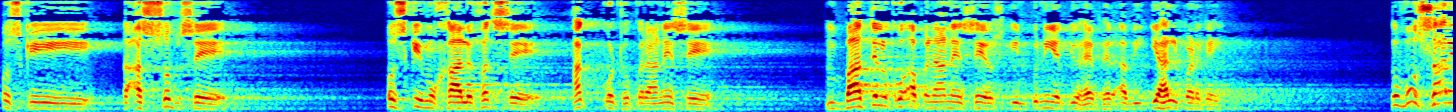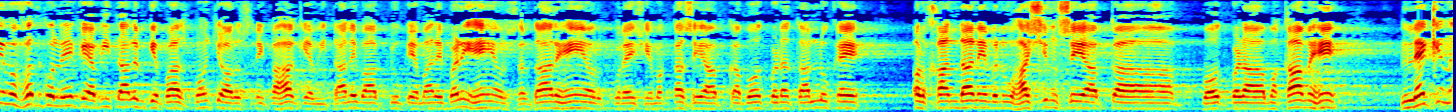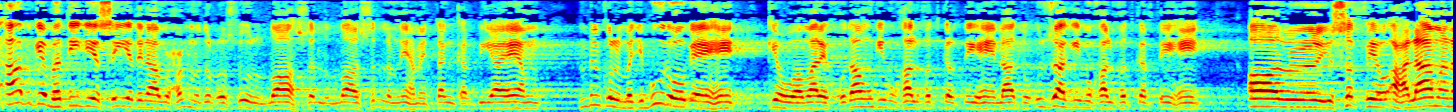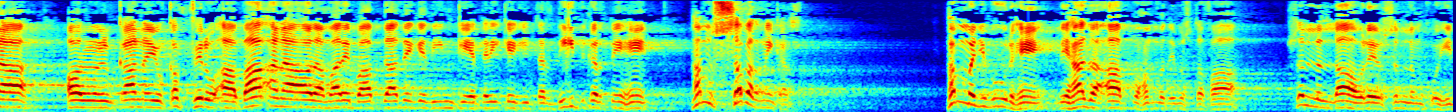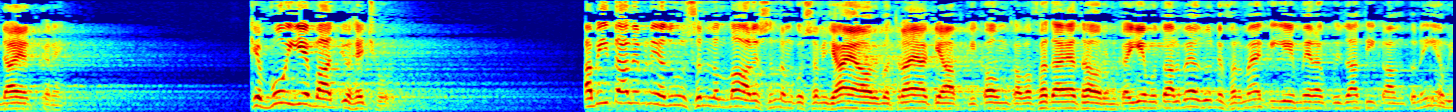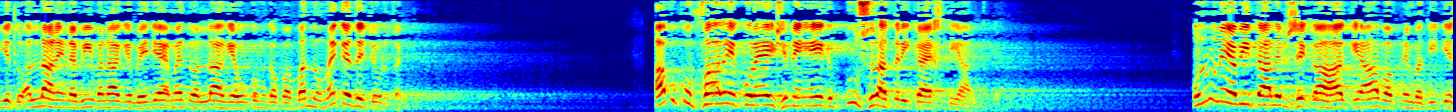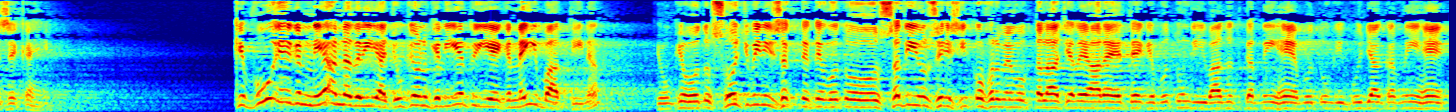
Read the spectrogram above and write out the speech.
اس کی تعصب سے، اس کی مخالفت سے، حق کو ٹھکرانے سے باطل کو اپنانے سے اس کی کنیت جو ہے پھر ابھی جہل پڑ گئی۔ تو وہ سارے وفد کو لے کے ابھی طالب کے پاس پہنچا اور اس نے کہا کہ ابھی طالب، آپ چونکہ ہمارے بڑے ہیں اور سردار ہیں اور قریش مکہ سے آپ کا بہت بڑا تعلق ہے اور خاندان بنو ہاشم سے آپ کا بہت بڑا مقام ہے، لیکن آپ کے بھتیجے سیدنا محمد الرسول اللہ صلی اللہ علیہ وسلم نے ہمیں تنگ کر دیا ہے۔ ہم بالکل مجبور ہو گئے ہیں کہ وہ ہمارے خداؤں کی مخالفت کرتے ہیں لات و عزا کی مخالفت کرتے ہیں۔ اور یوسف و احلامنا اور کانا یو کفر و آبا انا اور ہمارے باپ دادے کے دین کے طریقے کی تردید کرتے ہیں۔ ہم صبر نہیں کر سکتے۔ ہم مجبور ہیں۔ لہذا آپ محمد مصطفیٰ صلی اللہ علیہ وسلم کو ہدایت کریں کہ وہ یہ بات جو ہے چھوڑ۔ ابھی طالب نے حضور صلی اللہ علیہ وسلم کو سمجھایا اور بتلایا کہ آپ کی قوم کا وفد آیا تھا اور ان کا یہ مطالبہ ہے۔ حضور نے فرمایا کہ یہ میرا کوئی ذاتی کام تو نہیں ہے، مجھے تو اللہ نے نبی بنا کے بھیجا ہے، میں تو اللہ کے حکم کا پابند ہوں، میں کیسے چھوڑ سکتا؟ اب کفار قریش نے ایک دوسرا طریقہ اختیار کیا۔ انہوں نے ابھی طالب سے کہا کہ آپ اپنے بھتیجے سے کہیں کہ وہ ایک نیا نظریہ، چونکہ ان کے لیے تو یہ ایک نئی بات تھی نا۔ کیونکہ وہ تو سوچ بھی نہیں سکتے تھے، وہ تو صدیوں سے اسی کفر میں مبتلا چلے آ رہے تھے کہ بتوں کی عبادت کرنی ہے، بتوں کی پوجا کرنی ہے،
